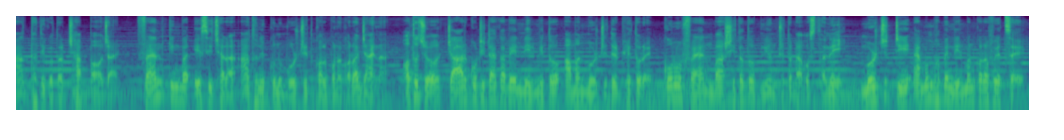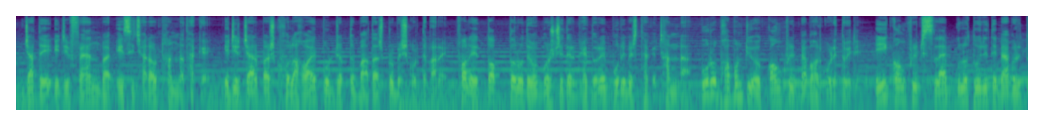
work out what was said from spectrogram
আধ্যাত্মিকতার ছাপ পাওয়া যায়। ফ্যান কিংবা এসি ছাড়া আধুনিক কোনো মসজিদ কল্পনা করা যায় না। অথচ চার কোটি টাকা ব্যয়ে নির্মিত আমান মসজিদের ভেতরে কোনো ফ্যান বা শীতাতপ নিয়ন্ত্রিত ব্যবস্থা নেই। মসজিদটি এমনভাবে নির্মাণ করা হয়েছে যাতে এটি ফ্যান বা এসি ছাড়াও ঠান্ডা থাকে। এটির চারপাশ খোলা হয় পর্যাপ্ত বাতাস প্রবেশ করতে পারে। ফলে তপ্ত রোদেও মসজিদের ভেতরে পরিবেশ থাকে ঠান্ডা। পুরো ভবনটিও কংক্রিট ব্যবহার করে তৈরি। এই কংক্রিট স্ল্যাবগুলো তৈরিতে ব্যবহৃত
